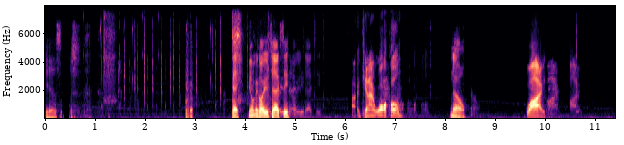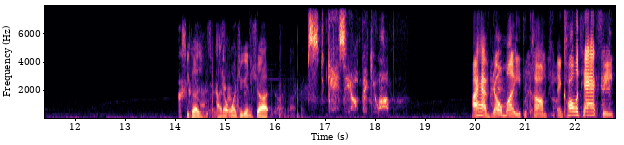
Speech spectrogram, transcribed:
Yes. Okay, you want me to call you a taxi? Uh, Can I walk home? No. Why? Because I don't want you getting shot. Psst, Casey, I'll pick you up. I have no money to come and call a taxi,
